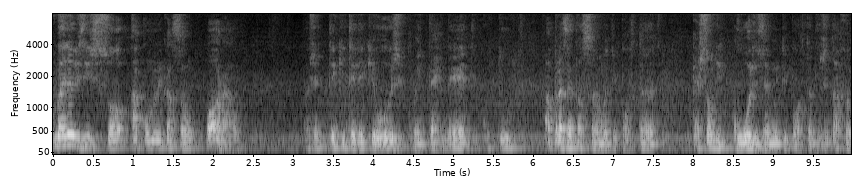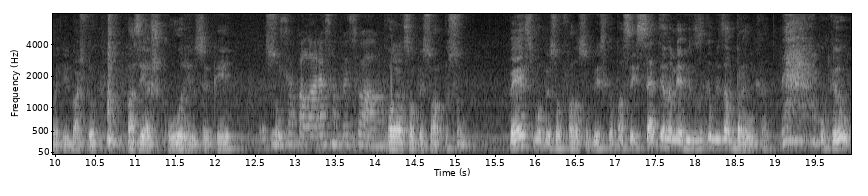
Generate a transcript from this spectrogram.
Mas não existe só a comunicação oral. A gente tem que entender que hoje, com a internet, com tudo, a apresentação é muito importante questão de cores é muito importante. A gente está falando aqui de bastidor, fazer as cores, não sei o quê. Sou, isso é coloração pessoal. Coloração pessoal. Eu sou péssima pessoa para falar sobre isso, que eu passei sete anos na minha vida usando camisa branca. Porque eu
